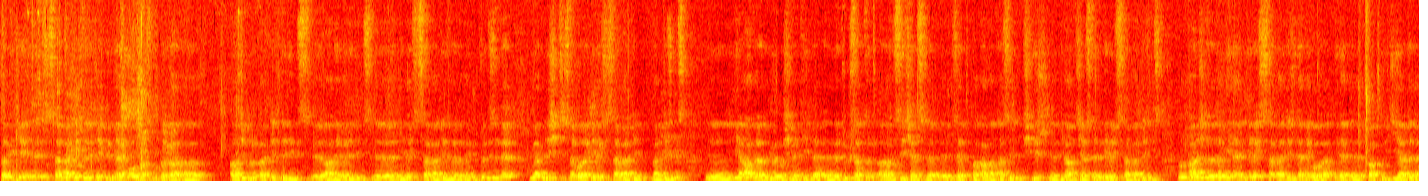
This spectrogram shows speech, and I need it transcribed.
Tabii ki e, sistem merkezleri tek bir yer olmaz. Mutlaka e, acil durum merkezi dediğimiz, e, ADM dediğimiz e, yedek sistem merkezleri de mevcuttur. Bizim de UYAP bilişim sistem olarak yedek sistem merke merkezimiz ee, yine Ankara'da Gölbaşı mevkiinde e, TürkSat'ın arazisi içerisinde e, bize bakanlığa tahsis edilmiş bir e, binanın içerisindedir yedek sistem merkezimiz. Bunun haricinde de tabii yine yedek sistem merkezine ek olarak yine e, farklı iki yerde de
